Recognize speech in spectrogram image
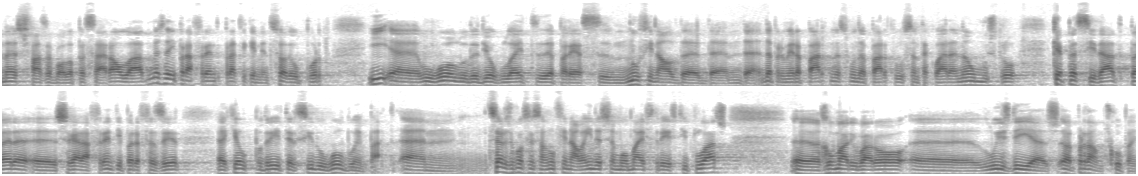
mas faz a bola passar ao lado, mas daí para a frente praticamente só deu o Porto e uh, o golo de Diogo Leite aparece no final da, da, da, primeira parte, na segunda parte o Santa Clara não mostrou capacidade para chegar à frente e para fazer aquele que poderia ter sido o golo do empate. Um, Sérgio Conceição no final ainda chamou mais três titulares, Uh, Romário Baró, uh, Luís Dias, uh, perdão, desculpem,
